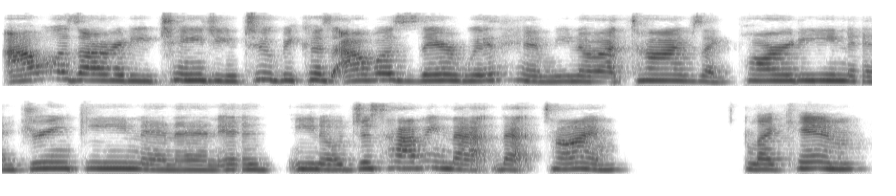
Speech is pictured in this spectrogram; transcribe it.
I was already changing too because I was there with him, you know, at times like partying and drinking and and and you know just having that that time like him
